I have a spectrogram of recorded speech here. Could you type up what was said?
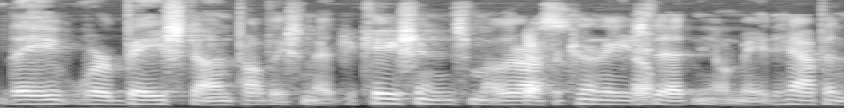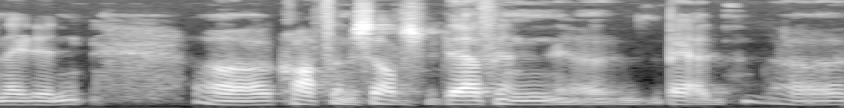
they were based on probably some education and some other yes. opportunities yep. that you know made happen. They didn't uh, cough themselves to death in uh, bad uh,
